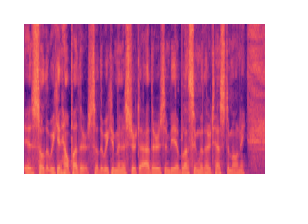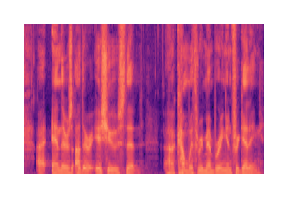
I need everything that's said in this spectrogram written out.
is, so that we can help others, so that we can minister to others and be a blessing with our testimony. Uh, and there's other issues that uh, come with remembering and forgetting,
